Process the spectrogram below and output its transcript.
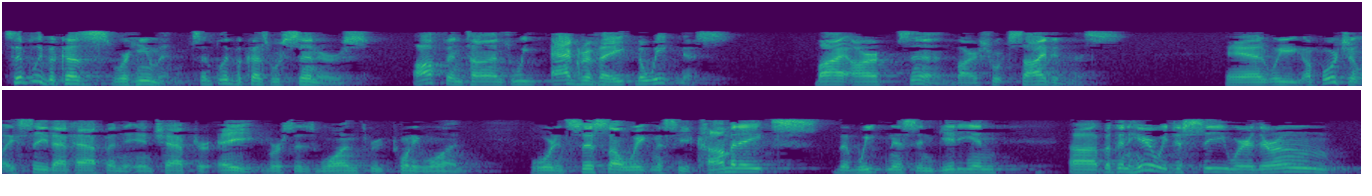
simply because we're human, simply because we're sinners, oftentimes we aggravate the weakness by our sin, by our short sightedness. And we unfortunately see that happen in chapter 8, verses 1 through 21. The Lord insists on weakness. He accommodates the weakness in Gideon. Uh, but then here we just see where their own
